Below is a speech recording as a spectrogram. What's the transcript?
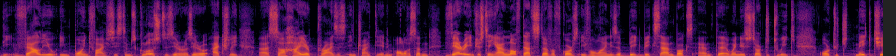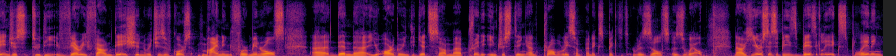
The value in 0.5 systems close to 0.0 actually uh, saw higher prices in Tritanium all of a sudden. Very interesting. I love that stuff. Of course, EVE Online is a big, big sandbox. And uh, when you start to tweak or to ch make changes to the very foundation, which is, of course, mining for minerals, uh, then uh, you are going to get some uh, pretty interesting and probably some unexpected results as well. Now, here CCP is basically explaining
